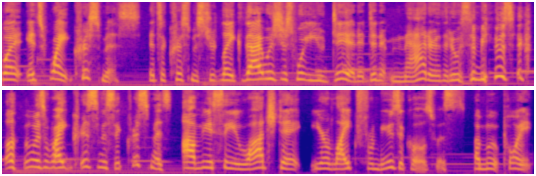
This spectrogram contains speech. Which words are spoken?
but it's white Christmas. It's a Christmas tree. Like that was just what you did. It didn't matter that it was a musical. It was white Christmas at Christmas. Obviously, you watched it. Your like for musicals was a moot point.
